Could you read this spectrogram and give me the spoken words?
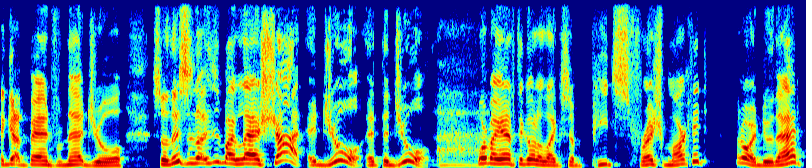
I got banned from that jewel. So this is this is my last shot at jewel at the jewel. Or am I gonna have to go to like some Pete's Fresh Market? I don't want to do that.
